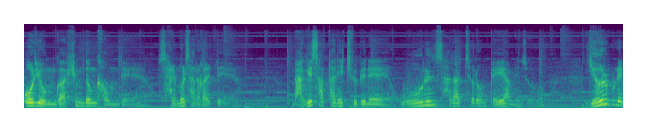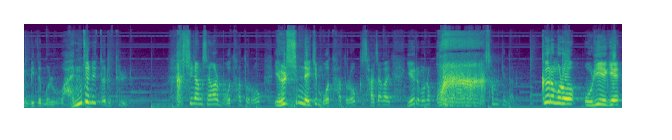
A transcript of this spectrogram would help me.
어려움과 힘든 가운데 삶을 살아갈 때 마귀 사탄이 주변에 우는 사자처럼 배회하면서 여러분의 믿음을 완전히 떨어뜨리려고 신앙생활 못하도록 열심 내지 못하도록 사자가 여러분을 꽉 삼킨다는 거예요. 그러므로 우리에게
